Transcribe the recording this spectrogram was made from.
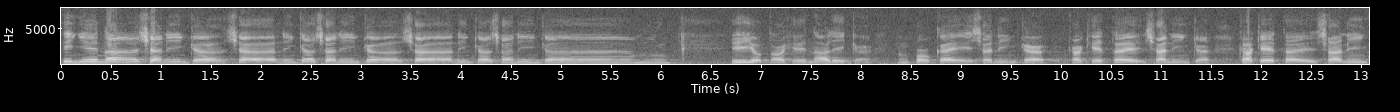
イニェナシャニンカシャニンカシャニンカシャニンカシャニンカいよたへなりかんぽかいしゃにんかかけたいしゃにんかかけたいしゃにん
